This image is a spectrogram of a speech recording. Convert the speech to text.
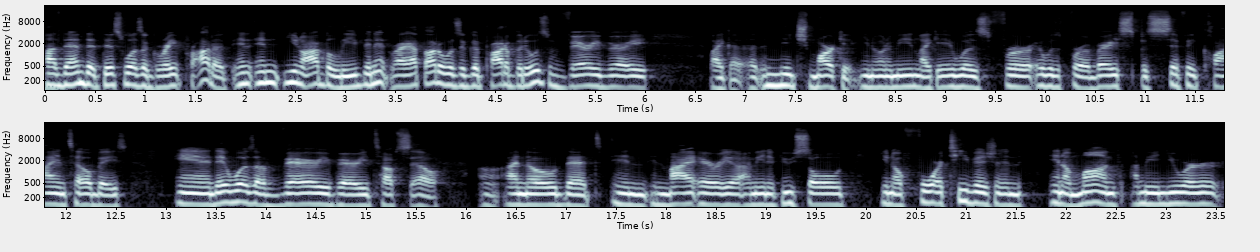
yeah. uh, them that this was a great product. And, and, you know, I believed in it, right? I thought it was a good product, but it was very, very like a, a niche market. You know what I mean? Like it was for, it was for a very specific clientele base. And it was a very, very tough sell. Uh, I know that in in my area, I mean, if you sold, you know, four T Vision in a month, I mean, you were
